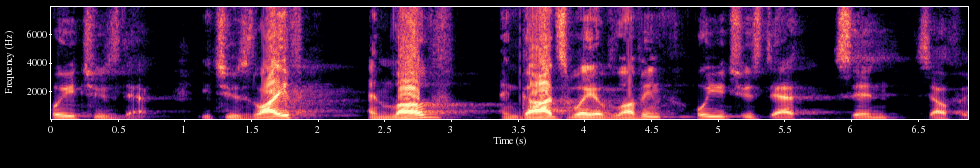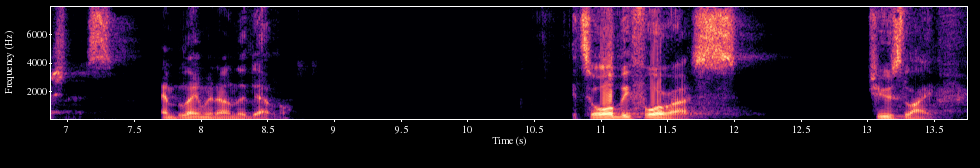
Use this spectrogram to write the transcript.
or you choose death. You choose life and love and God's way of loving, or you choose death, sin, selfishness, and blame it on the devil. It's all before us. Choose life.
